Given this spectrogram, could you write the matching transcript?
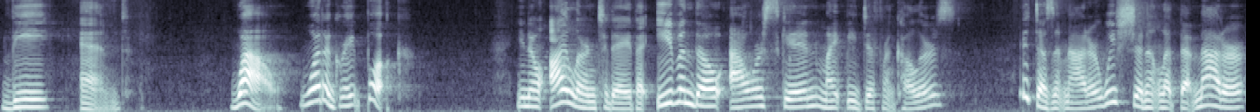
The end. Wow, what a great book. You know, I learned today that even though our skin might be different colors, it doesn't matter. We shouldn't let that matter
